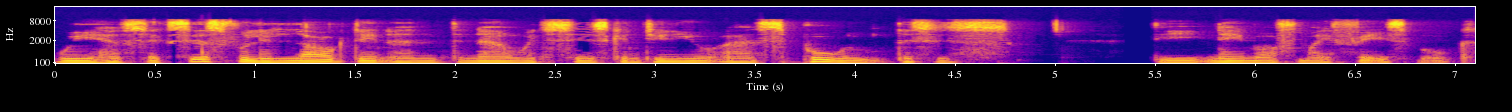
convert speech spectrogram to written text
we have successfully logged in and now it says continue as pool. This is the name of my Facebook.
